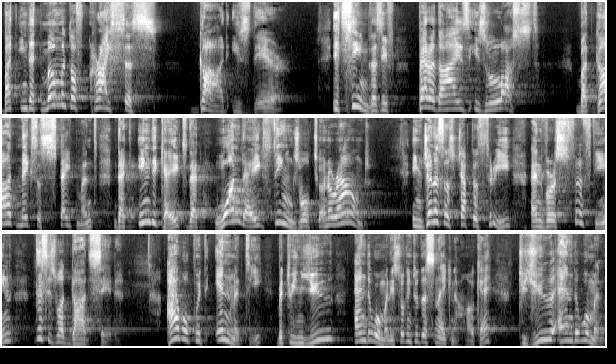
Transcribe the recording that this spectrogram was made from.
But in that moment of crisis, God is there. It seems as if paradise is lost. But God makes a statement that indicates that one day things will turn around. In Genesis chapter 3 and verse 15, this is what God said I will put enmity between you and the woman. He's talking to the snake now, okay? To you and the woman,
